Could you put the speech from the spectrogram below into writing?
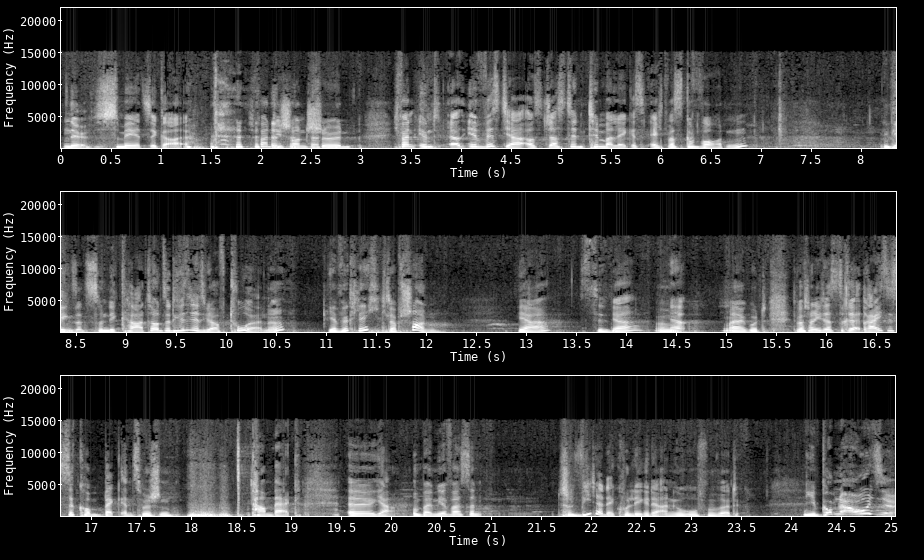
Nö, ist mir jetzt egal. Ich fand die schon schön. Ich fand, und, äh, ihr wisst ja, aus Justin Timberlake ist echt was geworden. Im Gegensatz zu Nick Carter und so. Die sind jetzt wieder auf Tour, ne? Ja, wirklich? Ich glaube schon. Ja. Ja? Ähm, Ja. Na gut. Wahrscheinlich das 30. Comeback inzwischen. Comeback. Äh, ja. Und bei mir war es dann schon wieder der Kollege, der angerufen wird. Komm nach Hause!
